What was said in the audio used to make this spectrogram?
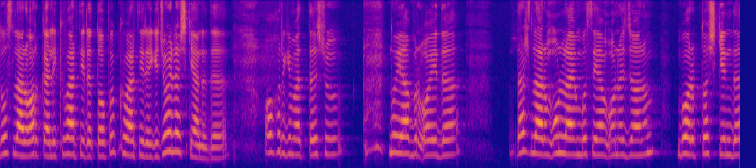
do'stlar orqali kvartira topib kvartiraga joylashgan edi oxirgi marta shu noyabr oyida darslarim onlayn bo'lsa ham onajonim borib toshkentda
